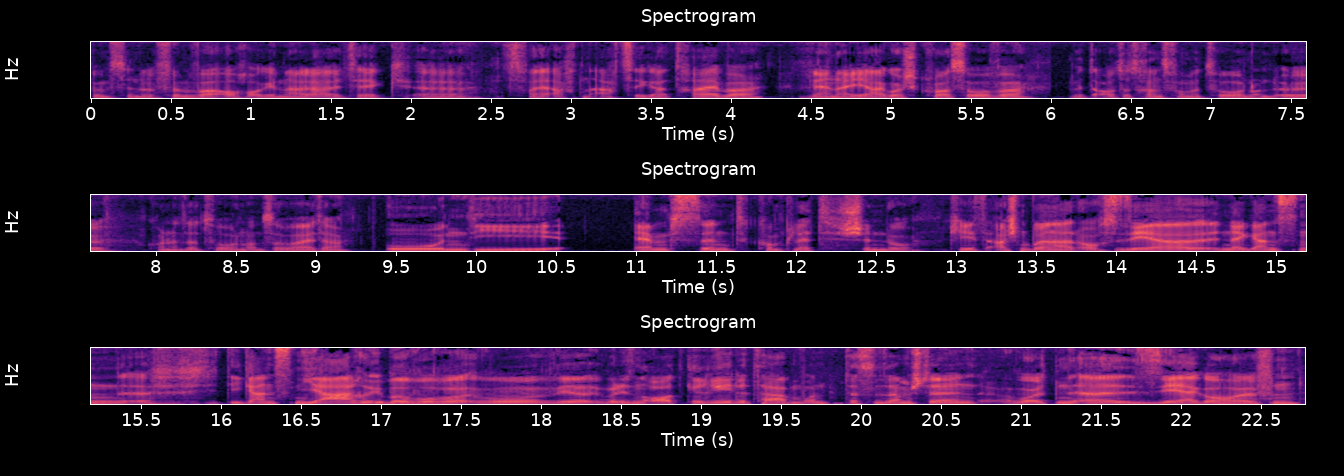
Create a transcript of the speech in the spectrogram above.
1505er, auch original Altec, äh, 288er Treiber. Werner Jagusch Crossover mit Autotransformatoren und Ölkondensatoren und so weiter. Und die Amps sind komplett Shindo. Keith Aschenbrenner hat auch sehr in der ganzen, äh, die ganzen Jahre über, wo wir, wo wir über diesen Ort geredet haben und das zusammenstellen wollten, äh, sehr geholfen.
